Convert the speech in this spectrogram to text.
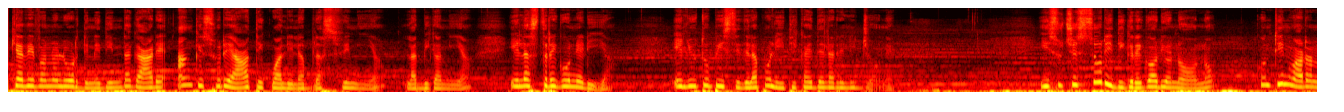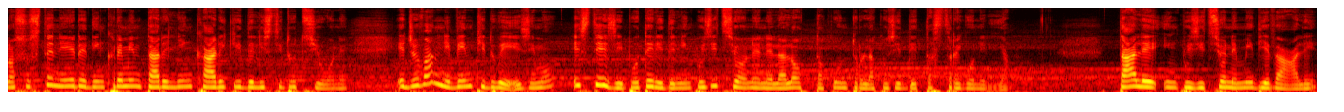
che avevano l'ordine di indagare anche su reati quali la blasfemia, la bigamia e la stregoneria, e gli utopisti della politica e della religione. I successori di Gregorio IX continuarono a sostenere ed incrementare gli incarichi dell'istituzione e Giovanni XXII estese i poteri dell'Inquisizione nella lotta contro la cosiddetta stregoneria. Tale Inquisizione medievale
